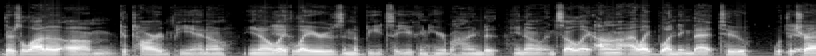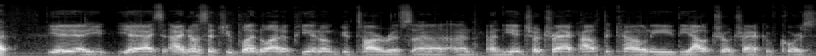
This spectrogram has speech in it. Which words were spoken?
There's a lot of um, guitar and piano, you know, like layers in the beats that you can hear behind it, you know, and so like I don't know, I like blending that too with the track Yeah. trap. Yeah, yeah, you, yeah. I, I know that you blend a lot of piano and guitar riffs uh, on on the intro track, out the county, the outro track, of course,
